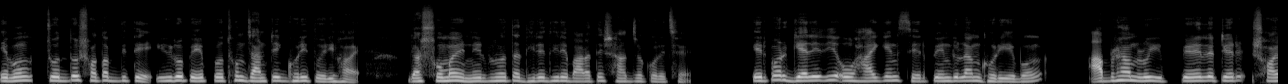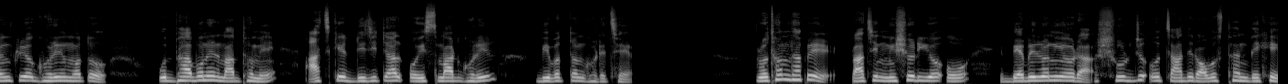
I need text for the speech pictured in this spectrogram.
এবং চোদ্দ শতাব্দীতে ইউরোপে প্রথম যান্ত্রিক ঘড়ি তৈরি হয়। যা সময়ের নির্ভুলতা ধীরে ধীরে বাড়াতে সাহায্য করেছে। এরপর গ্যালিলি ও হাইগেন্সের পেন্ডুলাম ঘড়ি এবং আব্রাহাম লুই পেরেলেটের স্বয়ংক্রিয় ঘড়ির মতো উদ্ভাবনের মাধ্যমে আজকের ডিজিটাল ও স্মার্ট ঘড়ির বিবর্তন ঘটেছে। প্রথম ধাপে প্রাচীন মিশরীয় ও ব্যাবিলনীয়রা সূর্য ও চাঁদের অবস্থান দেখে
